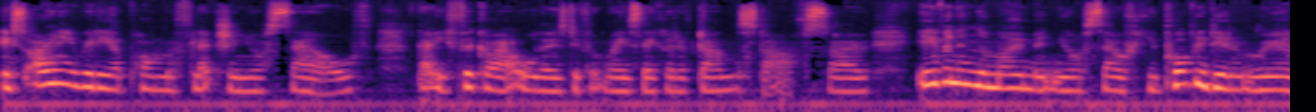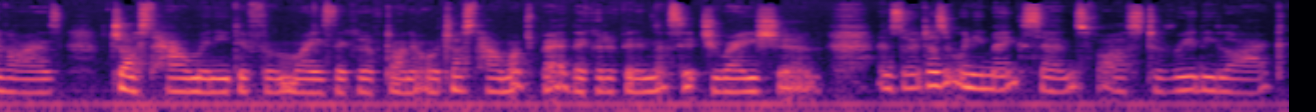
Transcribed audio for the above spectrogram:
it's only really upon reflection yourself that you figure out all those different ways they could have done stuff. So even in the moment yourself you probably didn't realize just how many different ways they could have done it or just how much better they could have been in that situation. And so it doesn't really make sense for us to really like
